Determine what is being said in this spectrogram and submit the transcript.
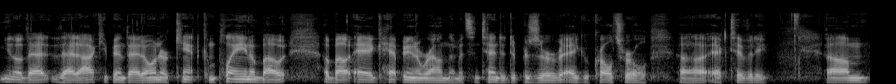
you know, that, that occupant, that owner can't complain about, about ag happening around them. It's intended to preserve agricultural uh, activity. Um,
